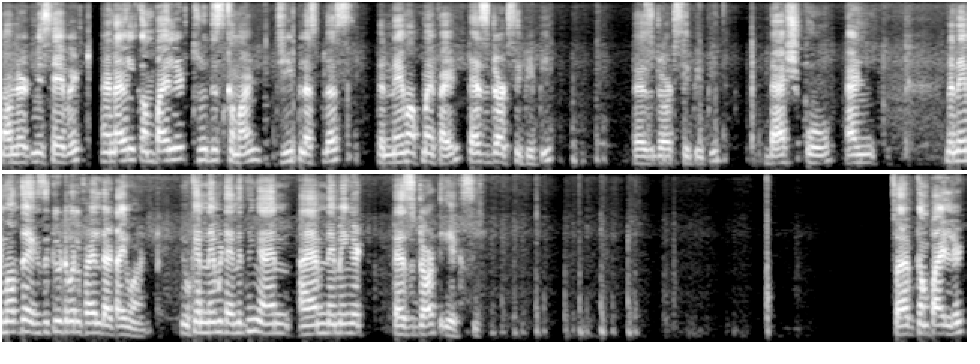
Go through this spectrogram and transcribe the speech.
now let me save it and I will compile it through this command g++ the name of my file test.cpp test.cpp dash o and the name of the executable file that I want. You can name it anything and I am naming it test.exe so I have compiled it.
